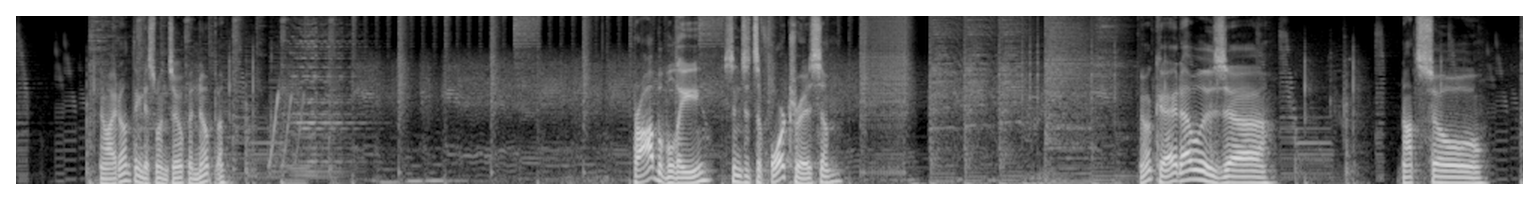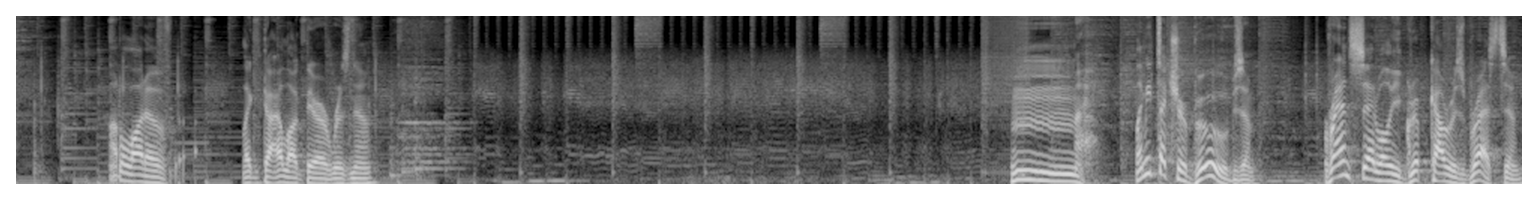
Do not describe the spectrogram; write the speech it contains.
No, I don't think this one's open. Nope. Probably, since it's a fortress. Okay, that was, uh... Not so... Not a lot of, like, dialogue there, Rizna. Hmm. Let me touch your boobs. Rance said while he gripped Kaoru's breasts.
